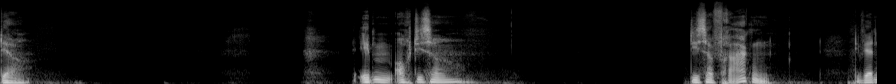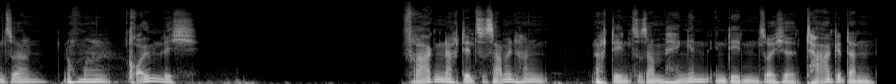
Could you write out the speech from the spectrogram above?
der eben auch dieser dieser Fragen, die werden sagen, nochmal räumlich Fragen nach den Zusammenhang, nach den Zusammenhängen, in denen solche Tage dann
